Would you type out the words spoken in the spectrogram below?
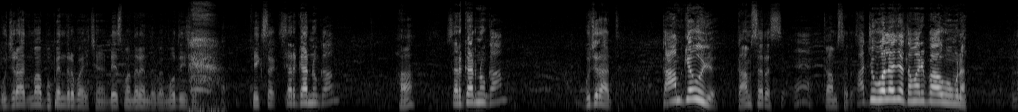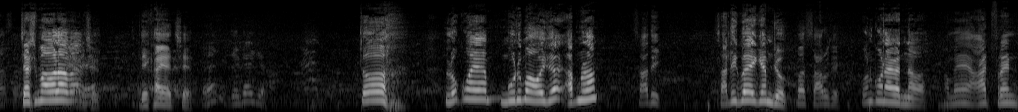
ગુજરાતમાં ભૂપેન્દ્રભાઈ છે દેશમાં નરેન્દ્રભાઈ મોદી છે. ફિક્સ સરકારનું કામ? હા? સરકારનું કામ? ગુજરાત. કામ કેવું છે? કામ સરસ છે. કામ સરસ. સાચું બોલે છે તમારી પાસે આવું હમણાં? ચશ્મા વાળા છે. દેખાય જ છે. તો લોકો અહીંયા મૂડમાં હોય છે. આપનું નામ? સાદિક. સાદિકભાઈ કેમ છો? બસ સારું છે. કોણ કોણ આવ્યા છે નાવા? અમે આઠ ફ્રેન્ડ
